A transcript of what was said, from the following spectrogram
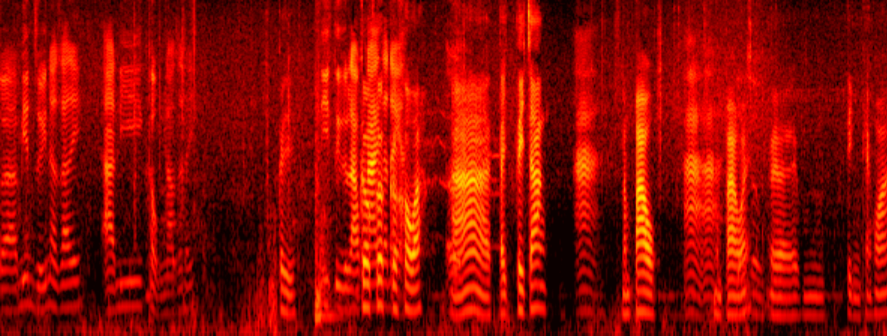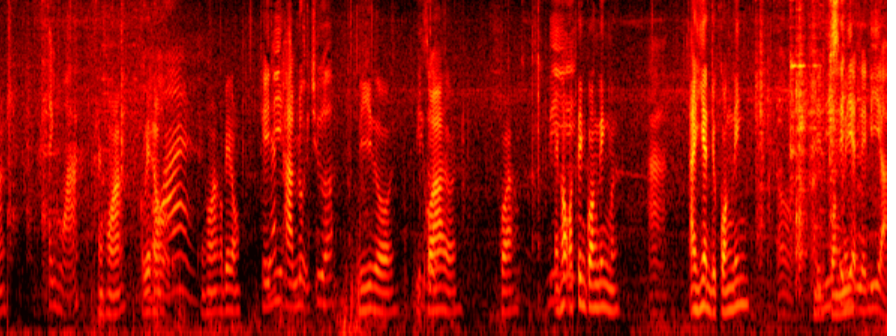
à, biên giới nào ra đây? À đi cổng nào ra đây? Cái gì? Đi từ lào cơ cai cơ ra cơ đây à? khẩu á? Ừ. à tây tây trang. À. Nằm pao. À à. Nằm pao ấy. rồi. ờ, tỉnh thanh hóa. Thanh hóa. Thanh hóa có biết không? Wow. thanh hóa có biết không? Thế đi hà nội chưa? Đi rồi đi, Đi qua rồi. qua. Đi. Anh họ có tên Quang Ninh mà. À. Anh hiền ở Quang Ninh. Ờ thế đi Quảng xe Ninh. điện này đi à?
